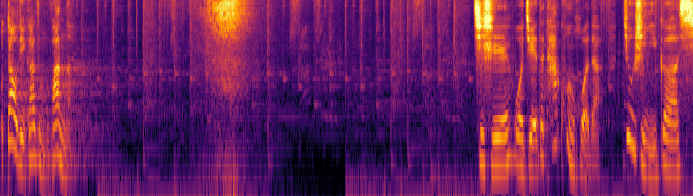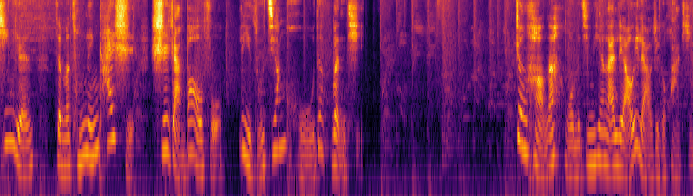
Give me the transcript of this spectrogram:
我到底该怎么办呢？其实我觉得他困惑的就是一个新人怎么从零开始施展抱负、立足江湖的问题。正好呢，我们今天来聊一聊这个话题。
